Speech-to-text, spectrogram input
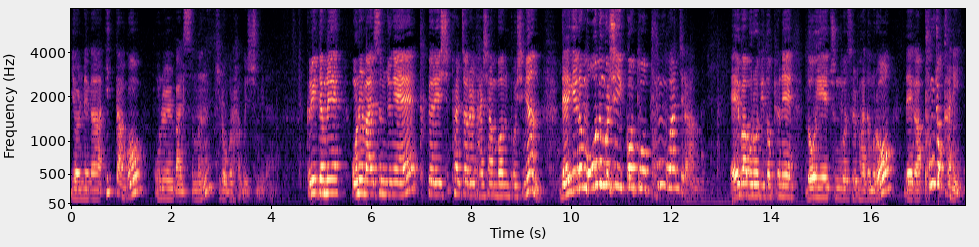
열매가 있다고 오늘 말씀은 기록을 하고 있습니다. 그렇기 때문에 오늘 말씀 중에 특별히 18절을 다시 한번 보시면 내게는 모든 것이 있고 또 풍부한지라 에바브로디도 편에 너희의 준 것을 받음으로 내가 풍족하니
